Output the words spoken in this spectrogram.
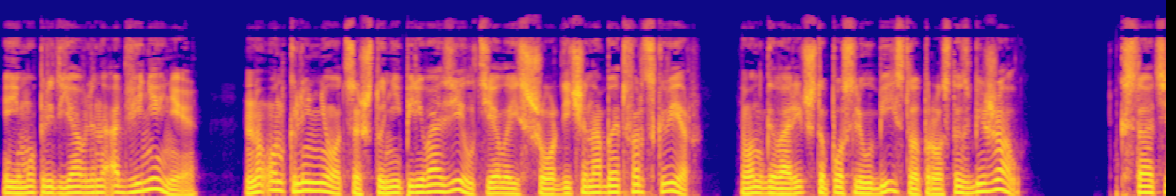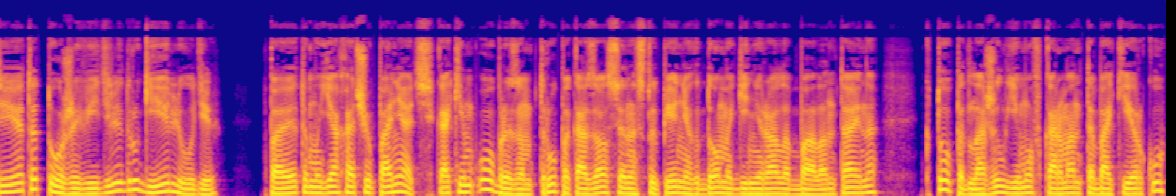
и ему предъявлено обвинение. Но он клянется, что не перевозил тело из Шордича на Бетфорд-сквер. Он говорит, что после убийства просто сбежал. Кстати, это тоже видели другие люди. Поэтому я хочу понять, каким образом труп оказался на ступенях дома генерала Балантайна, кто подложил ему в карман табакерку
